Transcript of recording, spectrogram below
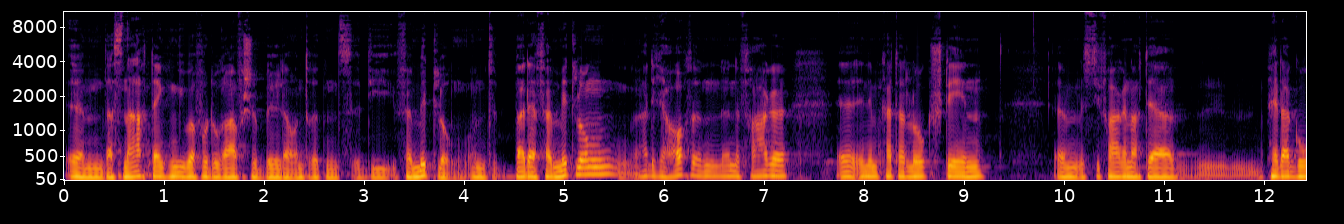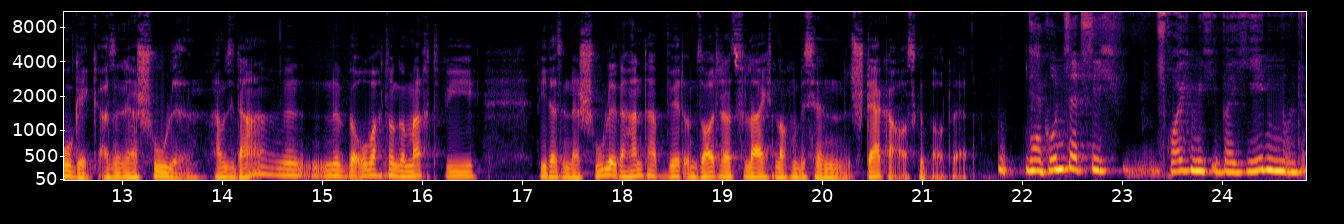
das Nachdenken über fotografische Bilder und drittens die Vermittlung. Und bei der Vermittlung hatte ich ja auch eine Frage äh, in dem Katalog stehen, ähm, ist die Frage nach der äh, Pädagogik, also in der Schule. Haben Sie da eine Beobachtung gemacht, wie wie das in der Schule gehandhabt wird und sollte das vielleicht noch ein bisschen stärker ausgebaut werden? Ja, grundsätzlich freue ich mich über jeden und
